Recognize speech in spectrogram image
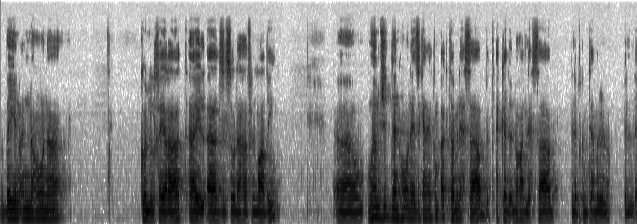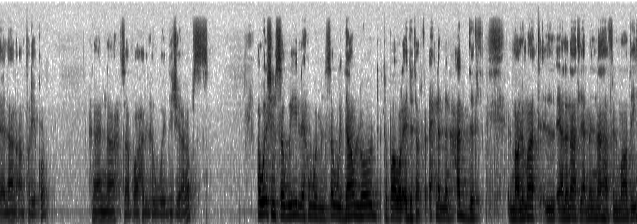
ببين عندنا هنا كل الخيارات هاي ال ads اللي سويناها في الماضي. مهم جدا هون إذا كان عندكم أكثر من حساب تأكدوا إنه هذا الحساب اللي بدكم تعملوا الاعلان عن طريقه. إحنا عندنا حساب واحد اللي هو DigiArabs. أول إشي بنسويه اللي هو بنسوي download to Power Editor فإحنا بدنا نحدث المعلومات الإعلانات اللي عملناها في الماضي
